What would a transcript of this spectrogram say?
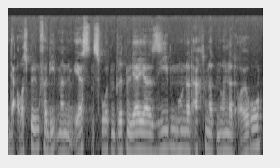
In der Ausbildung verdient man im ersten, zweiten, dritten Lehrjahr 700, 800, 900 Euro.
